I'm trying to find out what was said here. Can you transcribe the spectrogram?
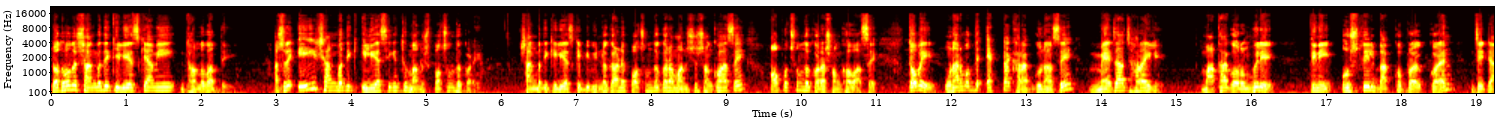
প্রথমত সাংবাদিক ইলিয়াসকে আমি ধন্যবাদ দিই। আসলে এই সাংবাদিক ইলিয়াসই কিন্তু মানুষ পছন্দ করে। সাংবাদিক ইলিয়াসকে বিভিন্ন কারণে পছন্দ করা মানুষের সংখ্যা আছে, অপছন্দ করা সংখ্যাও আছে। তবে ওনার মধ্যে একটা খারাপ গুণ আছে, মেজাজ হারাইলে, মাথা গরম হইলে তিনি অশ্লীল বাক্য প্রয়োগ করেন, যেটা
